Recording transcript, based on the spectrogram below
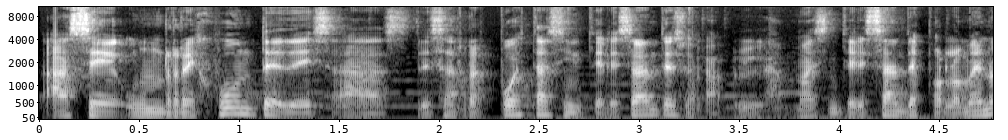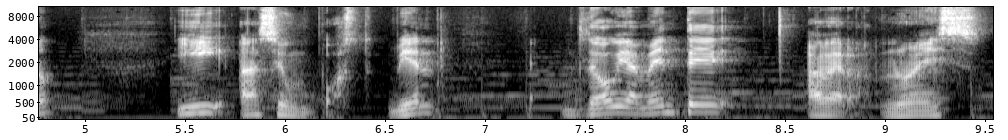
hace un rejunte de esas, de esas respuestas interesantes, o las más interesantes por lo menos, y hace un post. Bien, obviamente, a ver, no es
